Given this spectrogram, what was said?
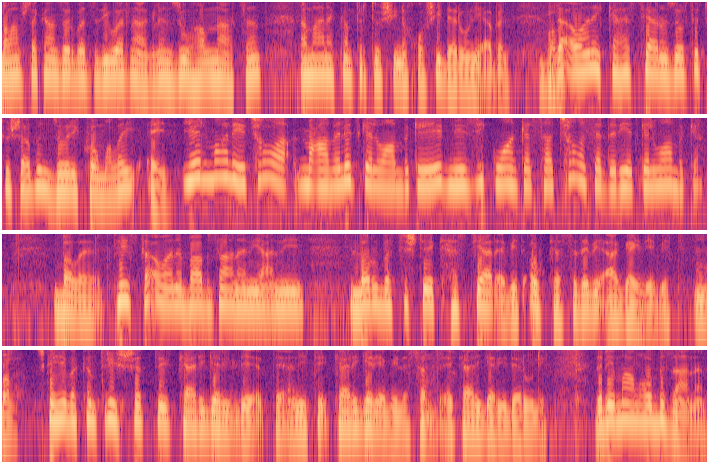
بەڵام شتەکان زۆر بە جدی وەرناگرن زوو هەڵناچن ئەمانە کەمتر توشی نەخۆشی دەرونی ئەبن بەڵێ. جا ئەوانەی کە هەستیارن زۆرتر توش ئەبن جۆری کۆمەڵەی ئەین. یەل مالی چاوە معامەلەت گەل وان بکە یت نێزیک وان کەسا چاوە سەردەریەت گەل وان بکە. بەڵێ پێویستە ئەوانە بابزانن یانی لەڕوی بە چ شتێک هەستیار ئەبێت ئەو کەسە دەبێ ئاگای لێبێت بەڵێ چکە هەیە بە کەمترین شت کاریگەری لێ تەنی کاریگەری ئەبێ لەسەر کاریگەری دەرونی دەبێ ماڵەوە بزانن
